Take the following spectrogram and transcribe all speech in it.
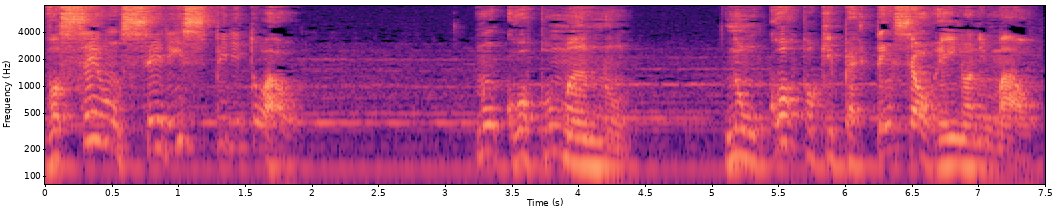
Você é um ser espiritual, num corpo humano, num corpo que pertence ao reino animal.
